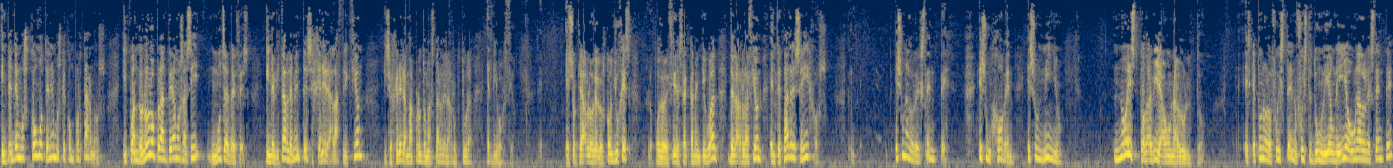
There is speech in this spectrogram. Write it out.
entendemos cómo tenemos que comportarnos. Y cuando no lo planteamos así, muchas veces, inevitablemente se genera la fricción y se genera más pronto o más tarde la ruptura, el divorcio. Eso que hablo de los cónyuges, lo puedo decir exactamente igual, de la relación entre padres e hijos. Es un adolescente, es un joven, es un niño, no es todavía un adulto. Es que tú no lo fuiste, no fuiste tú un día un niño o un adolescente,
